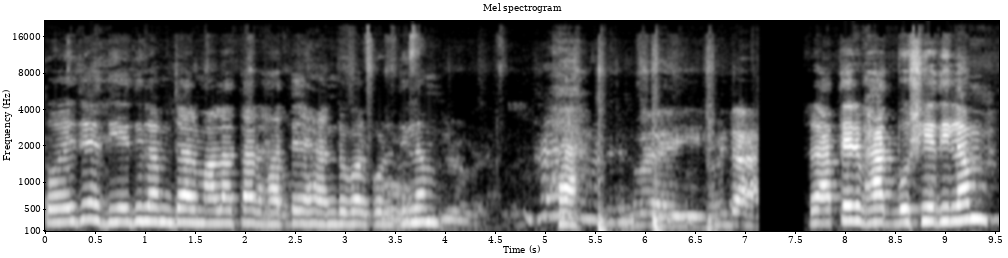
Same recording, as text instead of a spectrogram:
তো এই যে দিয়ে দিলাম যার মালা তার হাতে হ্যান্ড ওভার করে দিলাম। হ্যাঁ। রাতের ভাত বসিয়ে দিলাম।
